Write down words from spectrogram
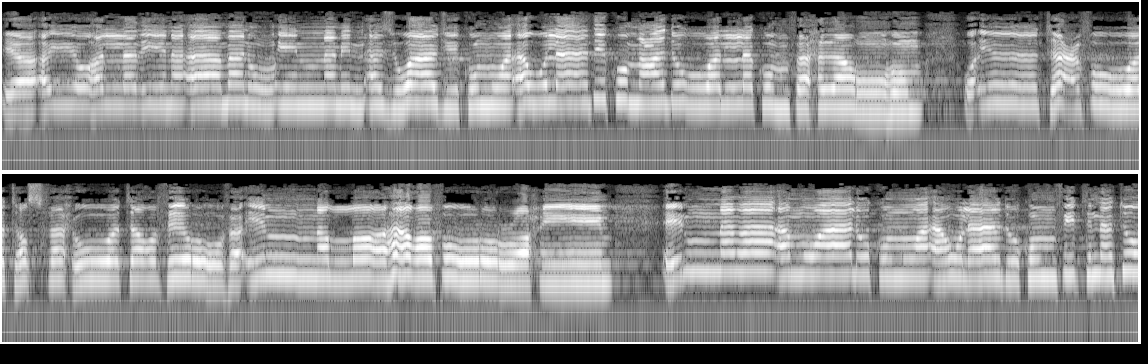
يا أيها الذين آمنوا إن من أزواجكم وأولادكم عدوا لكم فاحذروهم. وإن تعفوا وتصفحوا وتغفروا فإن الله غفور رحيم. أموالكم وأولادكم فتنة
